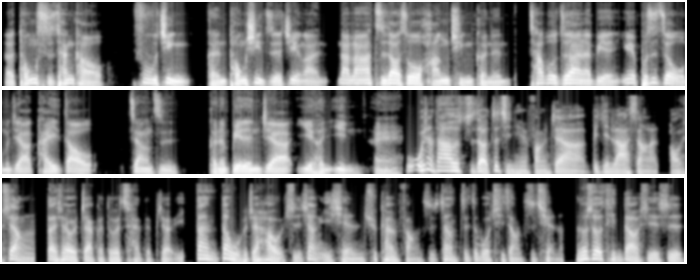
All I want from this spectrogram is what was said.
呃同时参考附近可能同性质的建案，那让他知道说行情可能差不多就在那边，因为不是只有我们家开到这样子，可能别人家也很硬，哎。我想大家都知道，这几年房价毕竟拉上来，好像代销的价格都会踩得比较硬。但但我比较好奇，像以前去看房子，像在这波起涨之前呢，很多时候听到其实是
